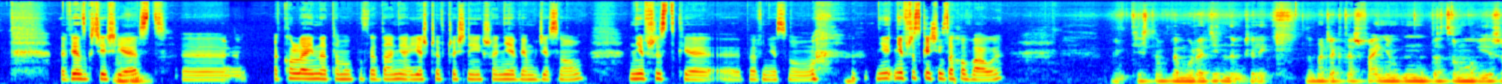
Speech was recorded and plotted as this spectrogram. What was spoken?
więc gdzieś mhm. jest. E, a kolejne tam opowiadania, jeszcze wcześniejsze, nie wiem gdzie są. Nie wszystkie pewnie są, nie, nie wszystkie się zachowały. Gdzieś tam w domu rodzinnym, czyli zobacz, jak też fajnie mm, to, co mówisz,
